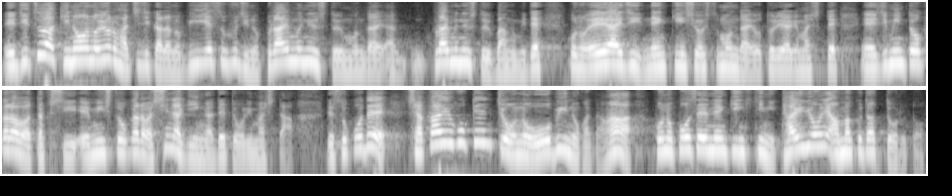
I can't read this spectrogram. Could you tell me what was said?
え、実は昨日の夜8時からの BS 富士のプライムニュースという問題あ、プライムニュースという番組で、この AIG 年金消失問題を取り上げまして、え、自民党からは私、え、民主党からは椎名議員が出ておりました。で、そこで、社会保険庁の OB の方が、この厚生年金基金に大量に天下っておると。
